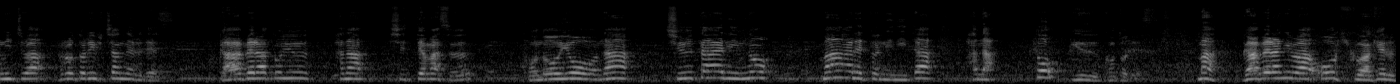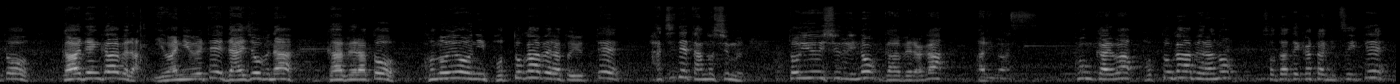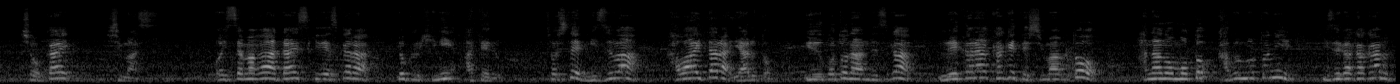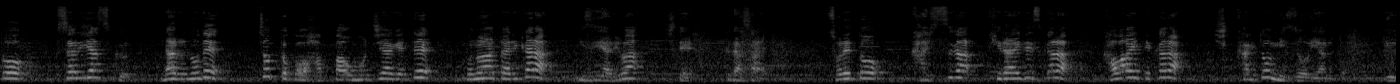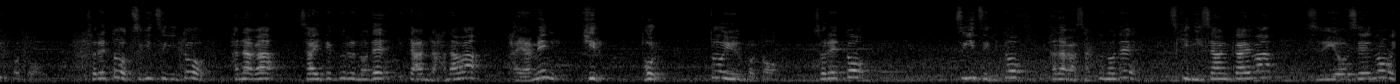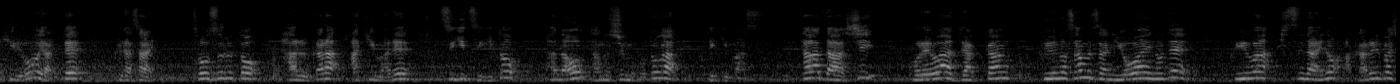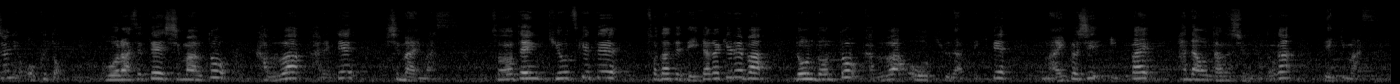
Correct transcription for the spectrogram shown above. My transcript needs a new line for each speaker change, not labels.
んにちはプロトリフチャンネルです。ガーベラという花知ってます？このような中大輪のマーガレットに似た花ということです。まあガーベラには大きく分けるとガーデンガーベラ庭に植えて大丈夫なガーベラとこのようにポットガーベラといって鉢で楽しむという種類のガーベラがあります。今回はポットガーベラの育て方について紹介します。お日様が大好きですからよく日に当てる。そして水は乾いたらやるということなんですが上からかけてしまうと花の元株元に水がかかると腐りやすくなるのでちょっとこう葉っぱを持ち上げてこの辺りから水やりはしてください。それと加湿が嫌いですから乾いてからしっかりと水をやるということ。それと次々と花が咲いてくるので傷んだ花は早めに切る。取る。ということ。それと次々と花が咲くので月23回は水溶性の肥料をやってください。そうすると春から秋まで次々と花を楽しむことができます。ただしこれは若干冬の寒さに弱いので冬は室内の明るい場所に置くと凍らせてしまうと株は枯れてしまいます。その点気をつけて育てていただければどんどんと株は大きくなってきて毎年いっぱい花を楽しむことができます。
